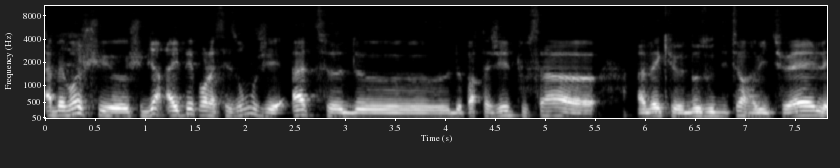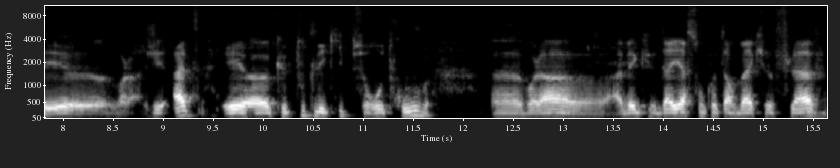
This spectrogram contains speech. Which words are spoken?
Ah ben moi, je suis, euh, je suis bien hypé pour la saison. J'ai hâte de, de, partager tout ça euh, avec nos auditeurs habituels. Et voilà, j'ai hâte et que toute l'équipe se retrouve. voilà, avec derrière son quarterback Flav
